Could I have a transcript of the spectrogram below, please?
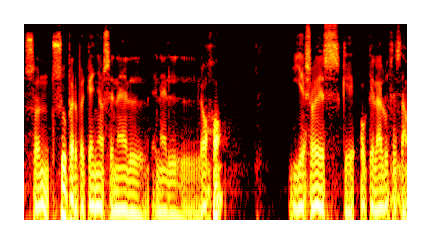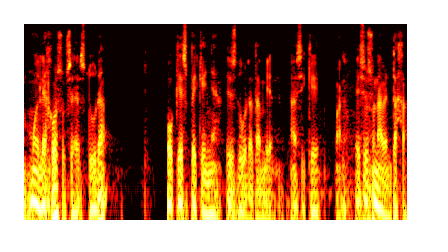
son súper pequeños en el, en el ojo. Y eso es que o que la luz está muy lejos, o sea, es dura, o que es pequeña, es dura también. Así que, bueno, eso es una ventaja.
